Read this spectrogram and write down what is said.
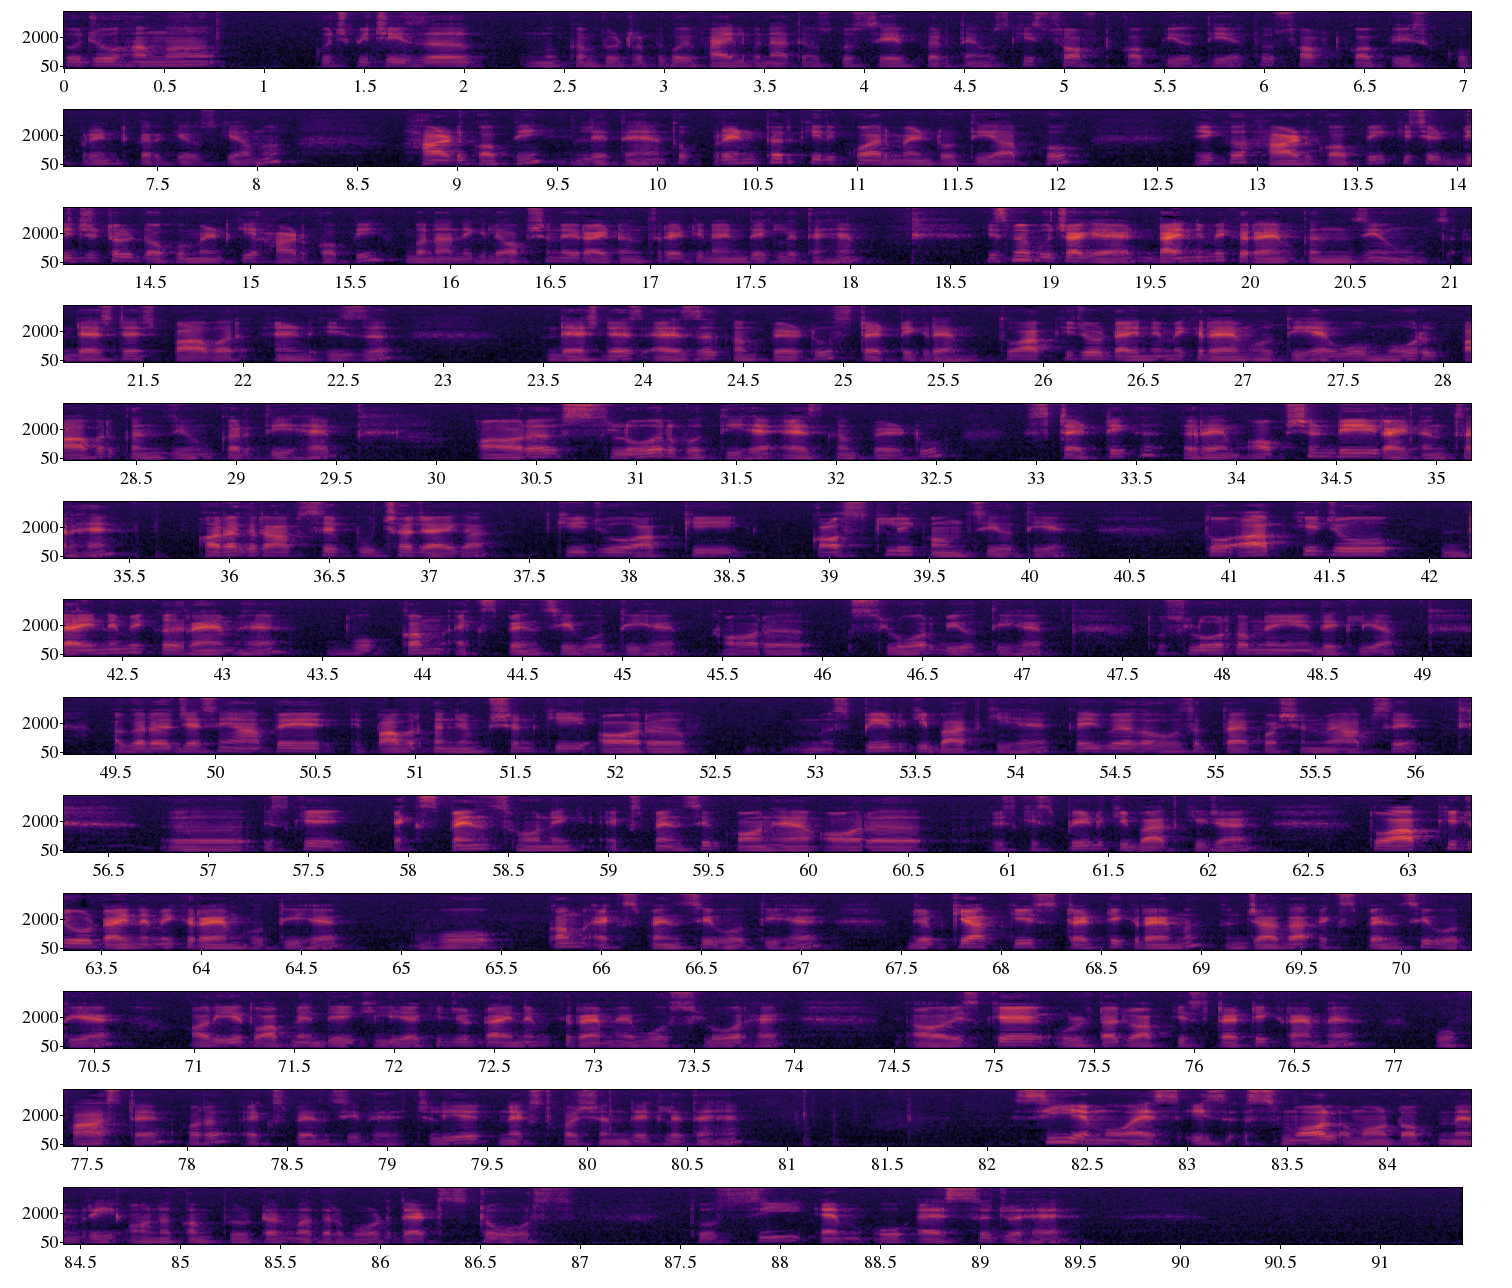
तो जो हम कुछ भी चीज़ कंप्यूटर पे कोई फ़ाइल बनाते हैं, उसको सेव करते हैं, उसकी सॉफ्ट कॉपी होती है तो सॉफ्ट कॉपी को प्रिंट करके उसकी हम हार्ड कॉपी लेते हैं। तो प्रिंटर की रिक्वायरमेंट होती है आपको एक हार्ड कॉपी किसी डिजिटल डॉक्यूमेंट की हार्ड कॉपी बनाने के लिए। ऑप्शन ए राइट आंसर 89 देख लेते हैं। इसमें पूछा गया है dynamic RAM consumes dash dash power and is dash dash as compare to static RAM तो आपकी जो डायनेमिक रैम होती है, वो मोर पावर कंज्यूम करती है। और स्लोअर होती है as compare to static RAM option D right answer है। और अगर आपसे पूछा जाएगा कि जो आपकी कॉस्टली कौन सी होती है तो आपकी जो डायनेमिक रैम है, वो कम एक्सपेंसिव होती है और स्लोअर भी होती है। तो स्लोअर तो हमने ये देख लिया। अगर जैसे यहाँ पे पावर कंजम्पशन की और स्पीड की बात की है, कई जगह हो सकता है क्वेश्चन में आपसे इसके एक्सपेंस होने एक्सपेंसिव कौन है और इसकी स्पीड की बात की जाए तो आपकी जो डायनेमिक रैम होती है, वो कम एक्सपेंसिव होती है, जबकि आपकी स्टैटिक रैम ज़्यादा एक्सपेंसिव होती है। और ये तो आपने देख लिया कि जो डायनेमिक रैम है, वो स्लोअर है और इसके उल्टा जो आपकी स्टैटिक रैम है, वो फास्ट है और एक्सपेंसिव है। चलिए नेक्स्ट क्वेश्चन देख लेते हैं। O S is small amount of memory on a computer motherboard that stores तो सी एम ओ एस जो है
